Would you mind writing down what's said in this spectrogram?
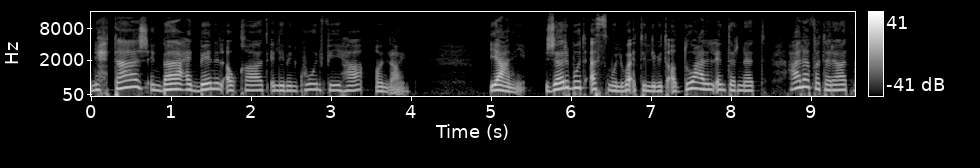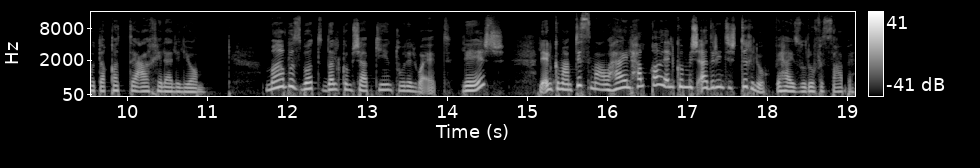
نحتاج نباعد بين الأوقات اللي بنكون فيها أونلاين يعني جربوا تقسموا الوقت اللي بتقضوه على الإنترنت على فترات متقطعة خلال اليوم. ما بزبط تضلكم شابكين طول الوقت. ليش؟ لأنكم عم تسمعوا هاي الحلقة لأنكم مش قادرين تشتغلوا في هاي الظروف الصعبة.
